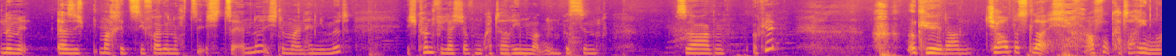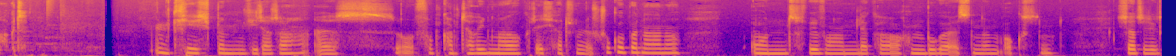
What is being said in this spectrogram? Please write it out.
nehme also ich mache jetzt die Folge noch nicht zu Ende. Ich nehme mein Handy mit. Ich könnte vielleicht auf dem Katharinenmarkt ein bisschen sagen. Okay? Okay, dann ciao, bis gleich auf dem Katharinenmarkt. Okay, ich bin wieder da. Es vom Katharinenmarkt. Ich hatte eine Schokobanane und wir waren lecker Hamburger essen im Ochsen. Ich hatte den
